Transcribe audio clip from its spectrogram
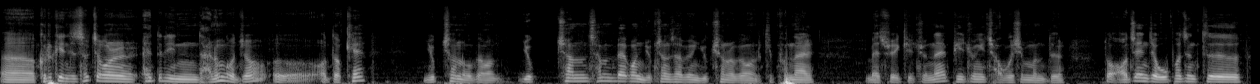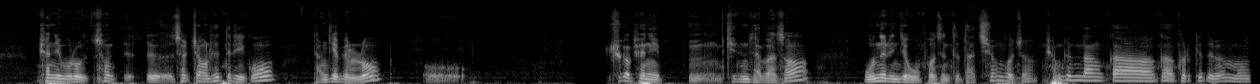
어 그렇게 이제 설정을 해드린다는 거죠. 어 어떻게 6,500원, 6,300원, 6,400원, 6,500원 이렇게 분할 매수의 기준에 비중이 적으신 분들 또 어제 이제 5% 편입으로 선, 어, 설정을 해드리고 단계별로 어, 추가 편입 음, 기준 잡아서 오늘 이제 5%다 채운 거죠. 평균 단가가 그렇게 되면 뭐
